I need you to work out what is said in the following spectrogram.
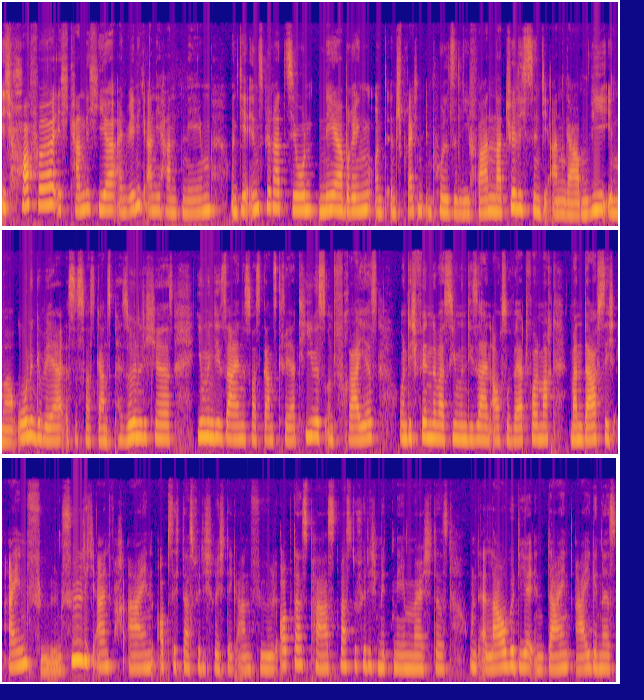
Ich hoffe, ich kann dich hier ein wenig an die Hand nehmen und dir Inspiration näher bringen und entsprechend Impulse liefern. Natürlich sind die Angaben wie immer ohne Gewähr. Es ist was ganz Persönliches. Human Design ist was ganz Kreatives und Freies. Und ich finde, was Human Design auch so wertvoll macht, man darf sich einfühlen. Fühl dich einfach ein, ob sich das für dich richtig anfühlt, ob das passt, was du für dich mitnehmen möchtest und erlaube dir in dein eigenes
